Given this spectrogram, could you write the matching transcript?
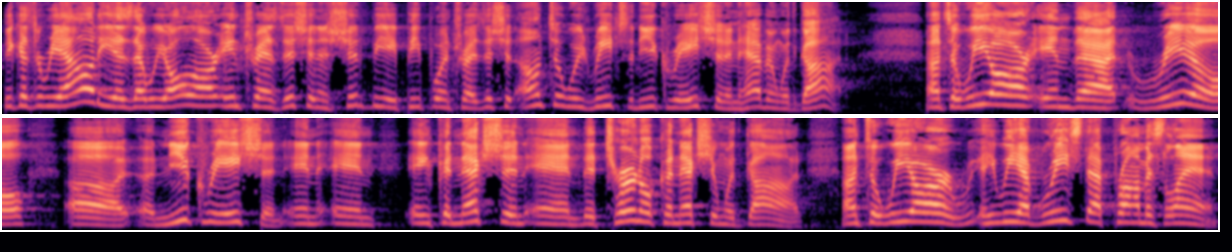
Because the reality is that we all are in transition and should be a people in transition until we reach the new creation in heaven with God. Until we are in that real uh, new creation, in, in, in connection and eternal connection with God. Until we, are, we have reached that promised land.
